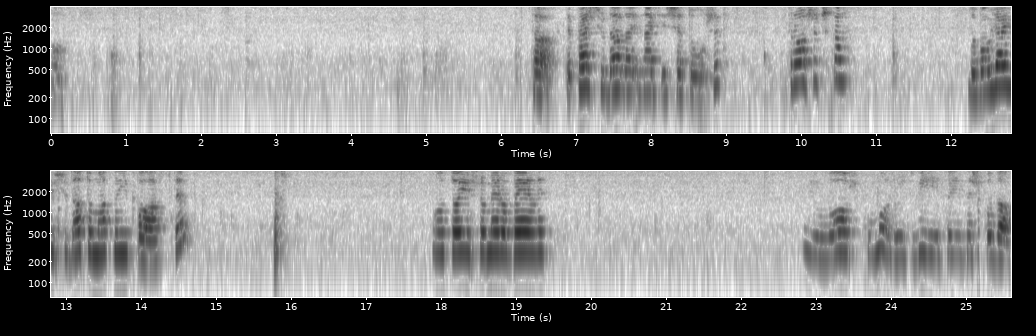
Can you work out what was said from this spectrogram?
О. Так, тепер сюди Насі ще тушить трошечка. Добавляю сюди томатної пасти. Отої, що ми робили. І ложку, можу й дві, то й не шкода.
